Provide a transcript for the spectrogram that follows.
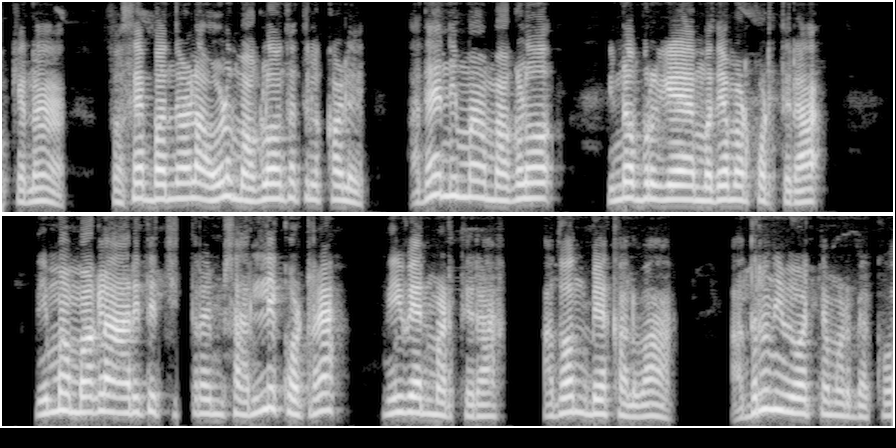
ಓಕೆನಾ? ಸೊಸೆ ಬಂದವಳು ಅವಳು ಮಗಳು ಅಂತ ತಿಳ್ಕೊಳ್ಳಿ. ಅದೇ ನಿಮ್ಮ ಮಗಳು ಇನ್ನೊಬ್ರಿಗೆ ಮದುವೆ ಮಾಡಿಕೊಡ್ತೀರಾ? ನಿಮ್ಮ ಮಗಳ ಆ ರೀತಿ ಚಿತ್ರಹಿಂಸೆ ಅಲ್ಲಿ ಕೊಟ್ಟರೆ ನೀವೇನು ಮಾಡ್ತೀರಾ? ಅದೊಂದು ಬೇಕಲ್ವಾ? ಅದನ್ನು ನೀವು ಯೋಚನೆ ಮಾಡಬೇಕು.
